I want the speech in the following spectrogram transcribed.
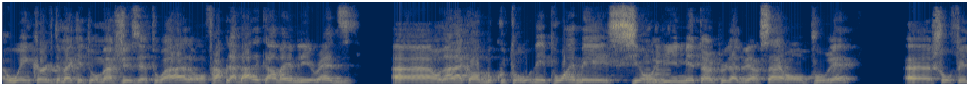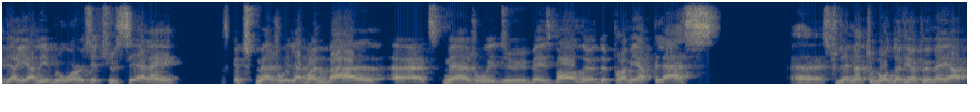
Winker, évidemment, qui est au match des étoiles. On frappe la balle quand même, les Reds. Euh, on en accorde beaucoup trop des points, mais si on mm-hmm. limite un peu l'adversaire, on pourrait euh, chauffer derrière les Brewers. Et tu le sais, Alain, parce que tu te mets à jouer de la bonne balle, tu te mets à jouer du baseball de première place. Euh, soudainement, tout le monde devient un peu meilleur.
